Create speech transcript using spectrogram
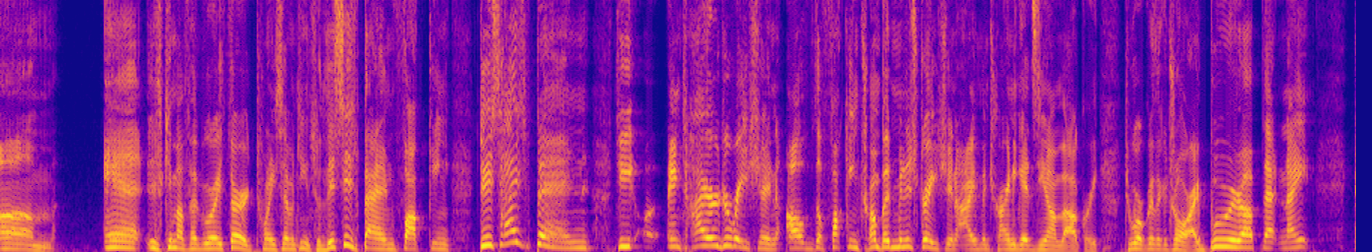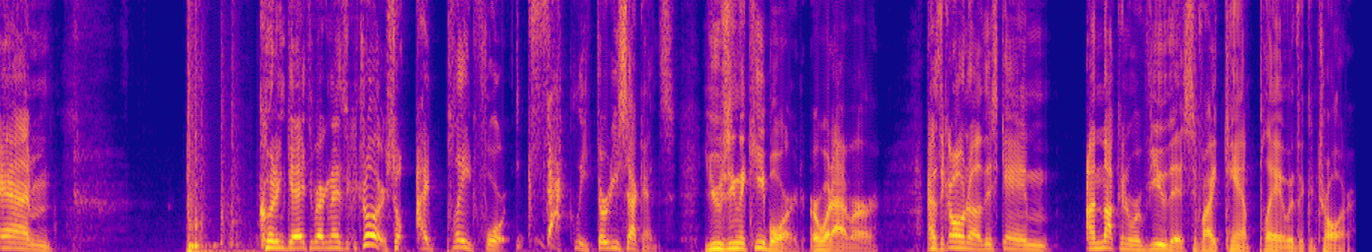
Um, and this came out February 3rd, 2017. So this has been fucking, this has been the uh, entire duration of the fucking Trump administration. I've been trying to get Xenon Valkyrie to work with the controller. I booted up that night and couldn't get it to recognize the controller. So I played for exactly 30 seconds using the keyboard or whatever. I was like, oh no, this game, I'm not going to review this if I can't play it with a controller.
